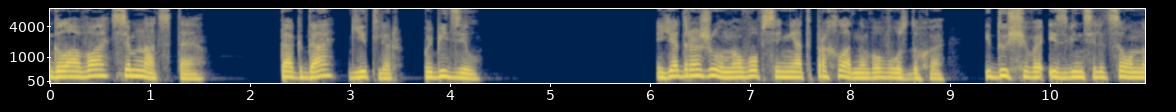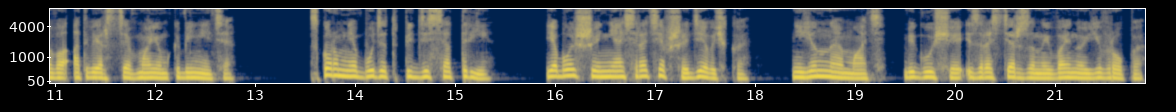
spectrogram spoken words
Глава 17. Тогда Гитлер победил. Я дрожу, но вовсе не от прохладного воздуха, идущего из вентиляционного отверстия в моем кабинете. Скоро мне будет 53. Я больше не осиротевшая девочка, не юная мать, бегущая из растерзанной войной Европы.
